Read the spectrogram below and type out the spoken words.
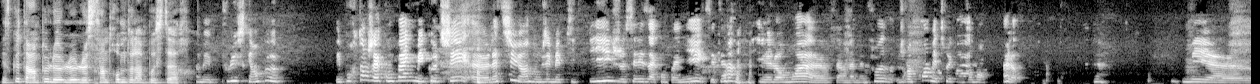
Est-ce que tu as un peu le, syndrome de l'imposteur? Ah, Mais plus qu'un peu. Et pourtant, j'accompagne mes coachés euh, là-dessus. Hein. Donc, j'ai mes petites filles, je sais les accompagner, etc. Mais alors, moi, euh, faire la même chose, je reprends mes trucs en disant, bon, alors. Mais euh,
